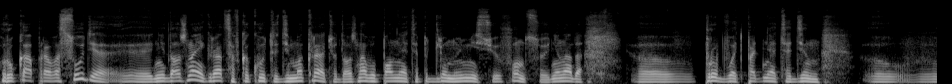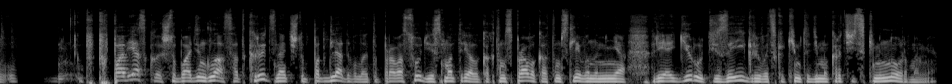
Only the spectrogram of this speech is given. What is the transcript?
рука правосудия э, не должна играться в какую-то демократию, должна выполнять определенную миссию и функцию. Не надо э, пробовать поднять один э, повязка, чтобы один глаз открыть, знаете, чтобы подглядывало это правосудие и смотрело, как там справа, как там слева на меня реагируют и заигрывать с какими-то демократическими нормами.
